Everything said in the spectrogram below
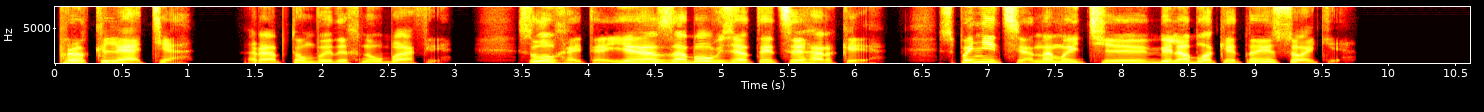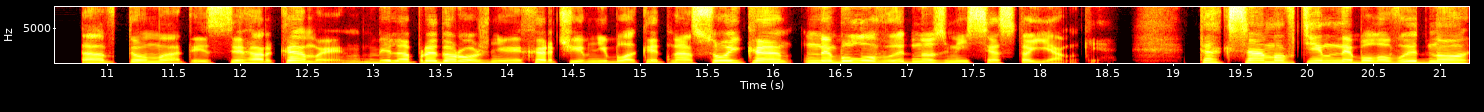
Прокляття. раптом видихнув Бафі. Слухайте, я забув взяти цигарки. Спиніться на мить е, біля блакитної сойки. Автомат із цигарками біля придорожньої харчівні блакитна сойка не було видно з місця стоянки. Так само, втім, не було видно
